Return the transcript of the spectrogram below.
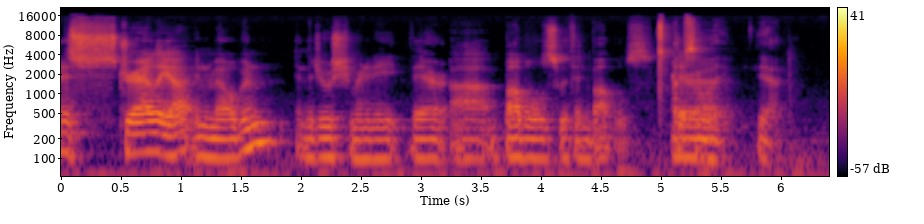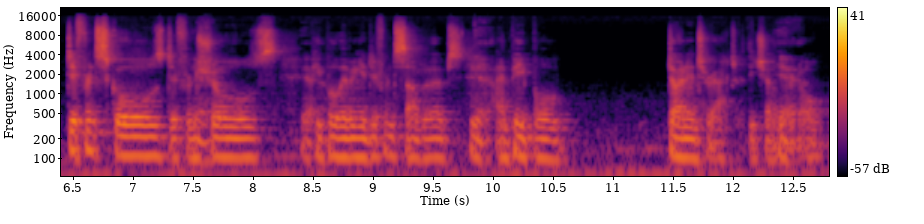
in Australia, in Melbourne, in the Jewish community, there are bubbles within bubbles. There Absolutely. are Yeah. different schools, different Yeah. shuls, people living in different suburbs, and people don't interact with each other at all.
